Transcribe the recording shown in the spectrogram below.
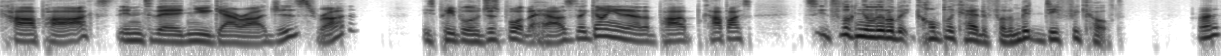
car parks into their new garages, right? These people have just bought the house. They're going in and out of the par- car parks. It's, it's looking a little bit complicated for them, a bit difficult, right?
